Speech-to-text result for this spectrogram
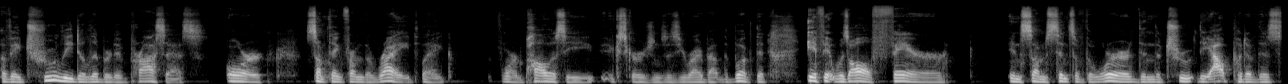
of a truly deliberative process or something from the right like foreign policy excursions as you write about in the book that if it was all fair in some sense of the word then the true the output of this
